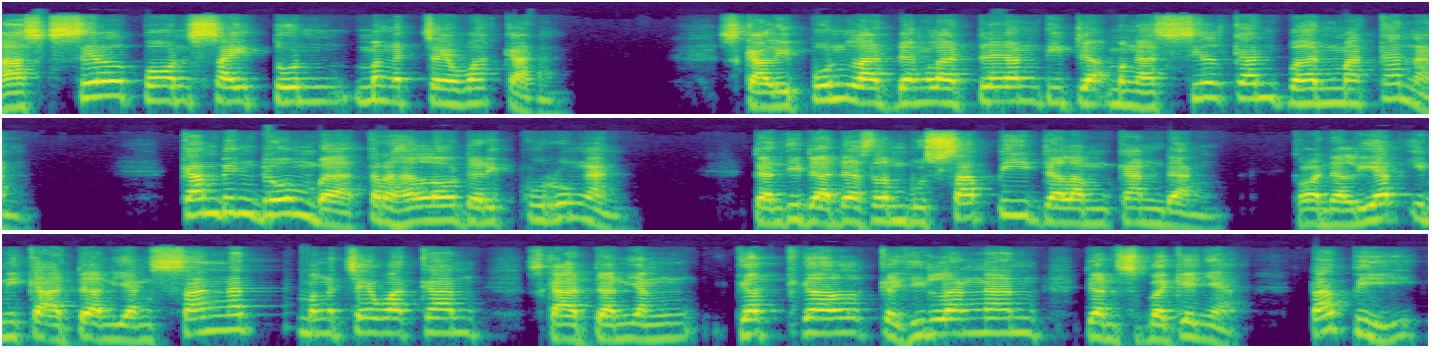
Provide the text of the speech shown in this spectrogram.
hasil pohon saitun mengecewakan. Sekalipun ladang-ladang tidak menghasilkan bahan makanan, kambing domba terhalau dari kurungan, dan tidak ada lembu sapi dalam kandang. Kalau Anda lihat ini keadaan yang sangat mengecewakan, keadaan yang gagal, kehilangan, dan sebagainya. Tapi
